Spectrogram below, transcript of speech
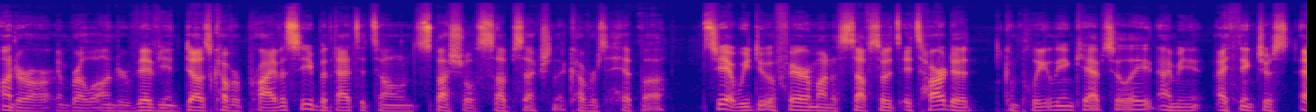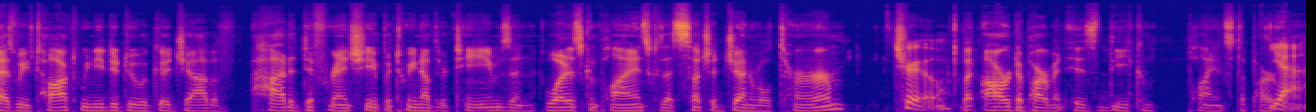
under our umbrella under Vivian does cover privacy, but that's its own special subsection that covers HIPAA. So yeah, we do a fair amount of stuff. So it's it's hard to completely encapsulate. I mean, I think just as we've talked, we need to do a good job of how to differentiate between other teams and what is compliance because that's such a general term. True. But our department is the compliance department. Yeah.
